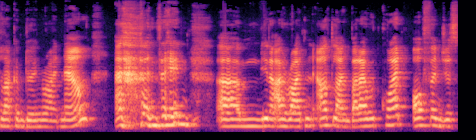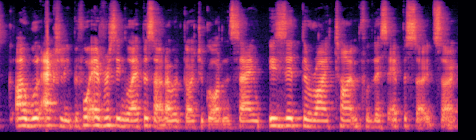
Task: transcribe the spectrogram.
like I'm doing right now. And then, um, you know, I write an outline, but I would quite often just, I would actually, before every single episode, I would go to God and say, is it the right time for this episode? So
